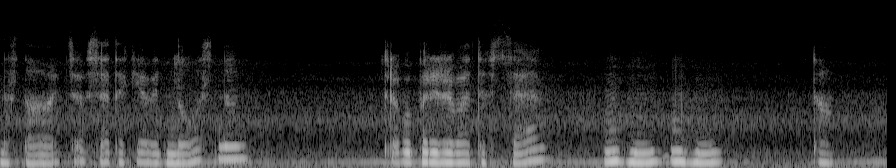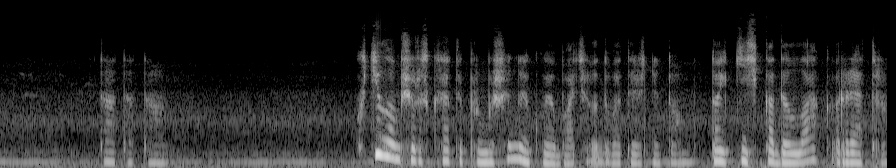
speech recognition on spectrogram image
Не знаю, це все таке відносне. Треба переживати все. Угу, угу. Так. Та-та-та. Хотіла вам ще розказати про машину, яку я бачила два тижні тому. То якийсь кадилак ретро.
